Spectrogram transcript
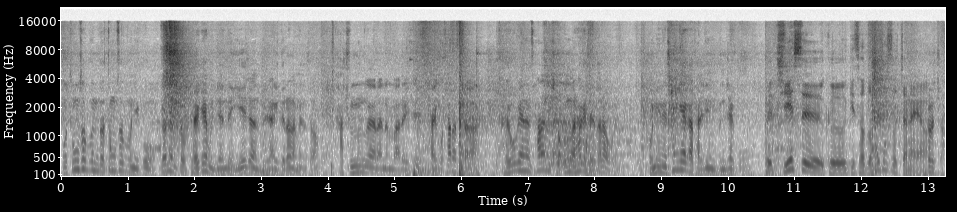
뭐 통소분도 통소분이고 이거는 또 별개의 문제인데 이해전 물량이 늘어나면서 다 죽는 거야라는 말을 이제 달고 살았다가 결국에는 사람이 적응을 하게 되더라고요. 본인의 생계가 달린 문제고 그 GS 거기서도 하셨었잖아요. 그렇죠.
